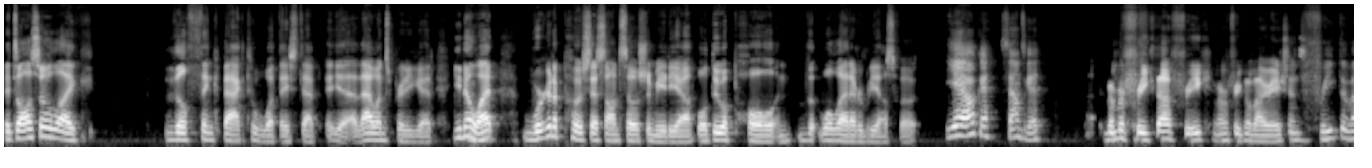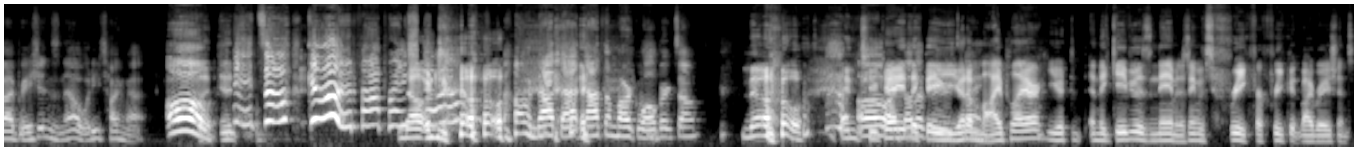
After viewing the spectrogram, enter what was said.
It's also like they'll think back to what they stepped. Yeah, that one's pretty good. You know Mhm. what? We're gonna post this on social media. We'll do a poll and th- we'll let everybody else vote. Yeah, okay. Sounds good. Remember Freak though? Freak. Remember Freak with vibrations? Freak the vibrations? No, what are you talking about? Oh, it- it's a good No, vibration. no. Oh, not that, not the Mark Wahlberg song. No, in 2K, Oh, I thought like they you you were had a my player, you had to, and they gave you his name, and his name was Freak for frequent vibrations.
